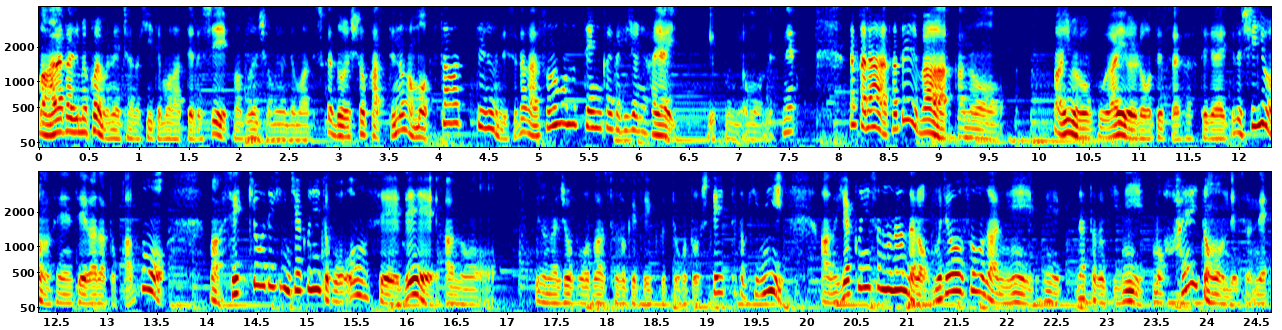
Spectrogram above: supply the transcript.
まあ、あらかじめ声もね、ちゃんと聞いてもらってるし、まあ、文章も読んでもらってしかどういう人かっていうのがもう伝わってるんですよ。だからその後の展開が非常に早いっていうふうに思うんですね。だから、例えば、あの、まあ、今僕がいろいろお手伝いさせていただいてる資料の先生方とかも、まあ、積極的に逆に言うと、こう、音声で、あの、いろんな情報を届けていくってことをしていったときに、あの逆にそのなんだろう、無料相談になったときに、もう早いと思うんですよね。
